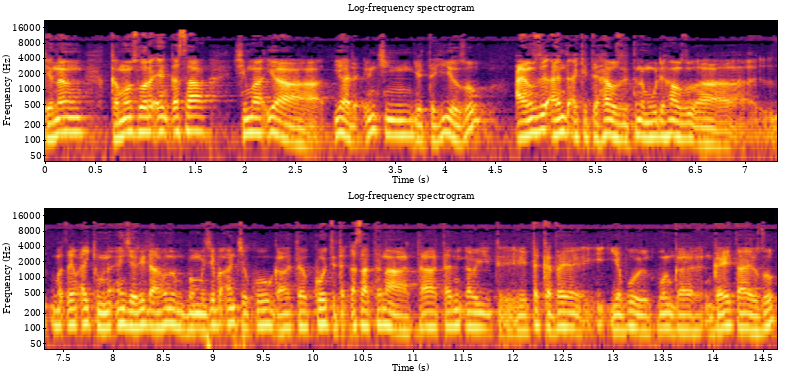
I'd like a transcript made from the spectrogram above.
Kenan kamar sauran 'yan kasa shi ma iya da incin ya tahi ya zo a yanzu a yanda ake ta yanzu tana mu da yanzu a matsayin aikinmu na yan jarida yanzu ba mu je ba an ce ko ga wata kotu ta kasa tana ta ta miƙa takarda yabo wanga gare ta ya zo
